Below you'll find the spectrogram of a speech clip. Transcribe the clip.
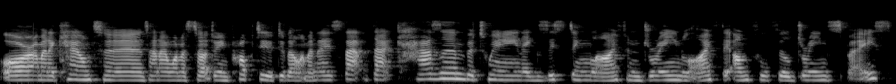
or I'm an accountant and I want to start doing property development. Is that that chasm between existing life and dream life, the unfulfilled dream space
